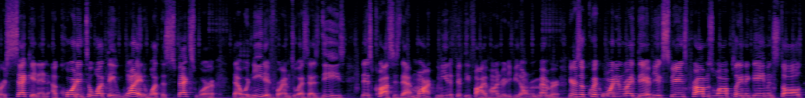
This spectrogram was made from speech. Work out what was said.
per second. And according to what they wanted, what the specs were that were needed for M2 SSDs, this crosses that mark. We need a 5500 if you don't remember. Here's a quick warning right there. If you experience problems while playing a game installed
